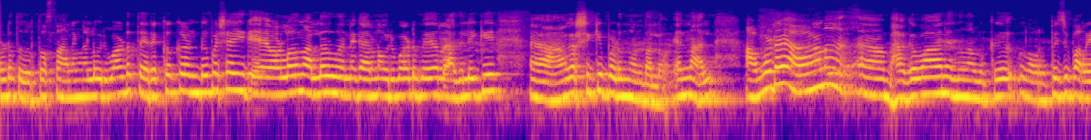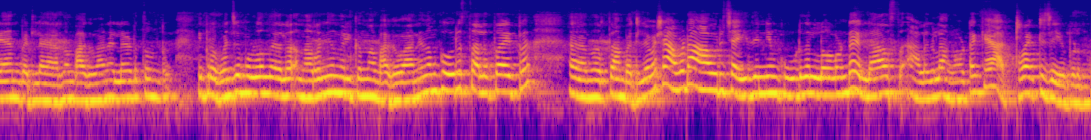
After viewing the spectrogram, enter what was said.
ഒരുപാട് തീർത്ഥസ്ഥാനങ്ങളിൽ ഒരുപാട് തിരക്കൊക്കെ ഉണ്ട്. പക്ഷേ ഉള്ളത് നല്ലത് തന്നെ. കാരണം ഒരുപാട് പേർ അതിലേക്ക് ആകർഷിക്കപ്പെടുന്നുണ്ടല്ലോ. എന്നാൽ അവിടെ ആണ് ഭഗവാൻ എന്ന് നമുക്ക് ഉറപ്പിച്ച് പറയാൻ പറ്റില്ല. കാരണം ഭഗവാൻ എല്ലായിടത്തും ഉണ്ട്. ഈ പ്രപഞ്ചം മുഴുവൻ നില നിറഞ്ഞു നിൽക്കുന്ന ഭഗവാനെ നമുക്ക് ഒരു സ്ഥലത്തായിട്ട് നിർത്താൻ പറ്റില്ല. പക്ഷെ അവിടെ ആ ഒരു ചൈതന്യം കൂടുതലുള്ളത് കൊണ്ട് എല്ലാ ആളുകളും അങ്ങോട്ടൊക്കെ അട്രാക്റ്റ് ചെയ്യപ്പെടുന്നു.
